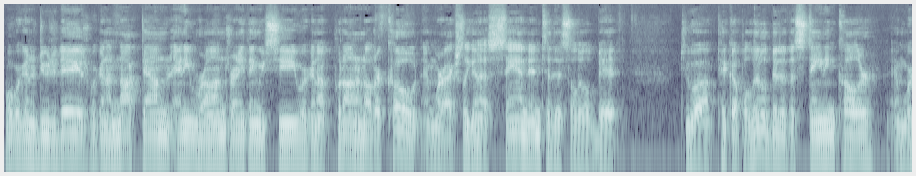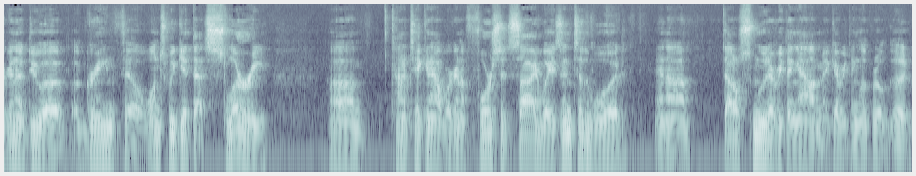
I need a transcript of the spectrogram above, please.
What we're going to do today is we're going to knock down any runs or anything we see. We're going to put on another coat and we're actually going to sand into this a little bit to uh, pick up a little bit of the staining color and we're going to do a, a, grain fill. Once we get that slurry um, kind of taken out we're going to force it sideways into the wood and uh, that'll smooth everything out and make everything look real good.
